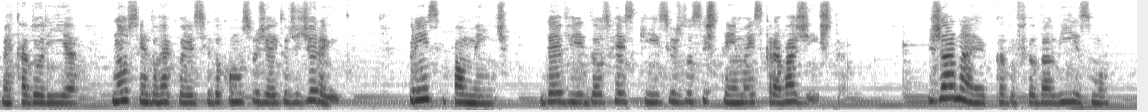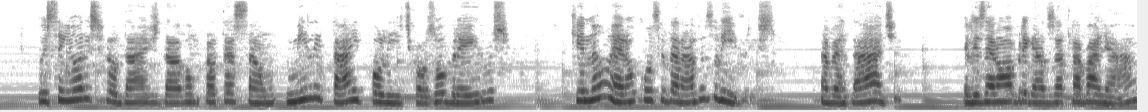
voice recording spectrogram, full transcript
mercadoria, não sendo reconhecido como sujeito de direito, principalmente devido aos resquícios do sistema escravagista. Já na época do feudalismo, os senhores feudais davam proteção militar e política aos obreiros que não eram considerados livres. Na verdade, eles eram obrigados a trabalhar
